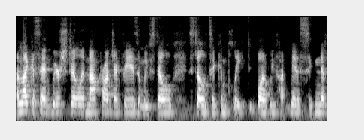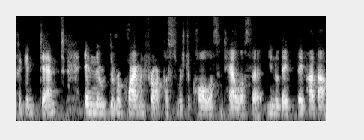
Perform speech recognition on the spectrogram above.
And like i said we're still in that project phase and we've still still to complete but we've made a significant dent in the, the requirement for our customers to call us and tell us that you know they've, they've had that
